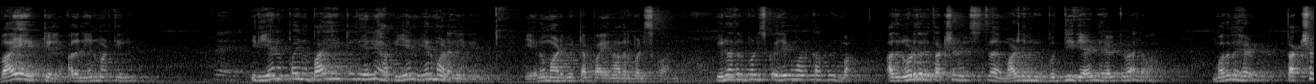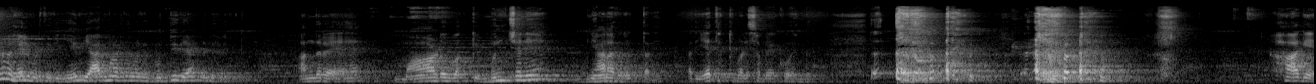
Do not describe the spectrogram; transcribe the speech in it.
ಬಾಯೇ ಇಟ್ಟಿಲ್ಲ. ಅದನ್ನು ಏನು ಮಾಡ್ತೀನಿ? ಇದು ಏನಪ್ಪ, ಇನ್ನು ಬಾಯಿ ಇಟ್ಟಲ್ಲಿ ಎಲ್ಲಿ ಹಾಕಿ, ಏನು ಏನು ಮಾಡಲ್ಲ ಇದು? ಏನೋ ಮಾಡಿಬಿಟ್ಟಪ್ಪ, ಏನಾದರೂ ಬಳಸ್ಕೊ. ಏನಾದರೂ ಬಳಸ್ಕೊ, ಹೇಗೆ ಮಾಡೋಕ್ಕಾಗ್ತದೆ? ಅದು ನೋಡಿದ್ರೆ ತಕ್ಷಣ ಅನಿಸ್ತದೆ ಮಾಡಿದವನಿಗೆ ಬುದ್ಧಿ ಇದೆಯಾ ಎಂದು ಹೇಳ್ತೀವ ಅಲ್ಲವ? ಮೊದಲು ಹೇಳಿ, ತಕ್ಷಣವೇ ಹೇಳಿಬಿಡ್ತೀವಿ, ಏನು ಯಾರು ಮಾಡಿದವನಿಗೆ ಬುದ್ಧಿ ಇದೆಯಾ ಎಂದು ಹೇಳ್ತೀವಿ ಅಂದರೆ, ಮಾಡುವಕ್ಕೆ ಮುಂಚೆನೇ ಜ್ಞಾನವಿರುತ್ತದೆ ಅದು ಏತಕ್ಕೆ ಬಳಸಬೇಕು ಎಂದು. ಹಾಗೆ,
